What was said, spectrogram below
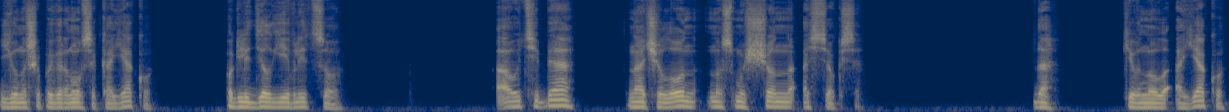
Юноша повернулся к Аяку, поглядел ей в лицо. «А у тебя...» — начал он, но смущенно осекся. «Да», — кивнула Аяко,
